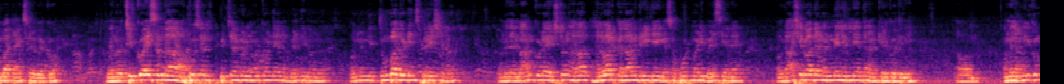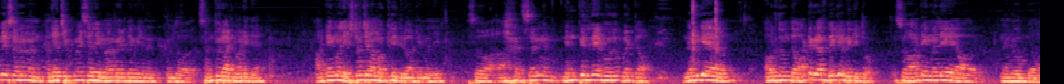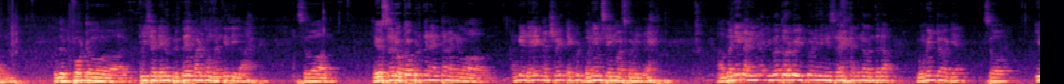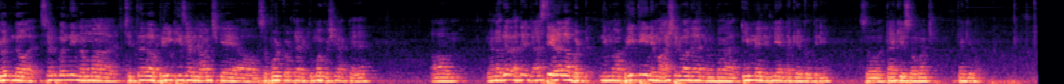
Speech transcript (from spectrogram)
ತುಂಬ ಥ್ಯಾಂಕ್ಸ್ ಹೇಳಬೇಕು. ನಾನು ಚಿಕ್ಕ ವಯಸ್ಸಿಂದ ಅಪ್ಪು ಸರ್ ಪಿಕ್ಚರ್ಗಳು ನೋಡ್ಕೊಂಡೆ ನಾನು ಬೆಳೆದಿರೋನು. ಅವ್ರು ನನಗೆ ತುಂಬ ದೊಡ್ಡ ಇನ್ಸ್ಪಿರೇಷನು ಆಮೇಲೆ ಮ್ಯಾಮ್ ಕೂಡ ಎಷ್ಟೊಂದು ಹಲ, ಹಲವಾರು ಕಲಾವಿದರಿಗೆ ಈಗ ಸಪೋರ್ಟ್ ಮಾಡಿ ಬೆಳೆಸಿದ್ದಾರೆ ಅವ್ರ ಆಶೀರ್ವಾದ ನನ್ನ ಮೇಲೆ ಇರಲಿ ಅಂತ ನಾನು ಕೇಳ್ಕೊತೀನಿ. ಆಮೇಲೆ ಅನಿಲ್ ಕುಂಬ್ಳೆ ಸರ್ ನಾನು ಅದೇ ಚಿಕ್ಕ ವಯಸ್ಸಲ್ಲಿ ಮ್ಯಾಮ್ ಹೇಳ್ದಂಗೆ ನಾನು ಒಂದು ಸಂತೂರ್ ಆಡ್ ಮಾಡಿದ್ದೆ. ಆ ಟೈಮಲ್ಲಿ ಎಷ್ಟೊಂದು ಜನ ಮಕ್ಕಳಿದ್ರು ಆ ಟೈಮಲ್ಲಿ ಸೊ ಸರ್ ನನ್ನ ನೆನಪಿಲ್ಲದೆ ಇರ್ಬೋದು ಬಟ್ ನನಗೆ ಅವ್ರದ್ದು ಒಂದು ಆಟೋಗ್ರಾಫ್ ಬೇಕೇ ಬೇಕಿತ್ತು. ಸೊ ಆ ಟೈಮಲ್ಲಿ ನಾನು ಒಂದು ಫೋಟೋ ಟಿ ಶರ್ಟ್ ಏನು ಪ್ರಿಪೇರ್ ಮಾಡ್ಕೊಂಡು ಬಂದಿರಲಿಲ್ಲ. ಸೊ ಅಯ್ಯೋ ಸರ್ ಹೊಟ್ಟೋಗ್ಬಿಡ್ತಾರೆ ಅಂತ ನಾನು ಹಂಗೆ ಡೈರೆಕ್ಟ್ ನನ್ನ ಶರ್ಟ್ ತೆಗ್ಬಿಟ್ಟು ಬನಿಯನ್ ಸೈನ್ ಮಾಡಿಸ್ಕೊಂಡಿದ್ದೆ. ಆ ಬನಿಯನ್ ನಾನು ಇನ್ನೂ ಇವತ್ತವರೆಗೂ ಇಟ್ಕೊಂಡಿದ್ದೀನಿ ಸರ್ ಅದನ್ನ ಒಂಥರ ಮೊಮೆಂಟ್ ಆಗಿ. ಸೊ ಇವತ್ತು ಸರ್ ಬಂದು ನಮ್ಮ ಚಿತ್ರದ ಪ್ರೀ ಟೀಸರ್ ಲಾಂಚ್ಗೆ ಸಪೋರ್ಟ್ ಕೊಡ್ತಾರೆ. ತುಂಬ ಖುಷಿ ಆಗ್ತಾ ಇದೆ. ನಾನು ಅದೇ ಅದೇ ಜಾಸ್ತಿ ಹೇಳಲ್ಲ ಬಟ್ ನಿಮ್ಮ ಪ್ರೀತಿ, ನಿಮ್ಮ ಆಶೀರ್ವಾದ ನಮ್ಮ ಟೀಮ್ ಮೇಲೆ ಇರಲಿ ಅಂತ ಕೇಳ್ಕೊತೀನಿ. So thank you so much thank you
